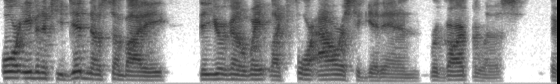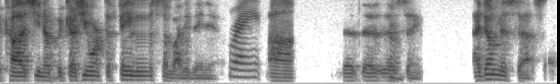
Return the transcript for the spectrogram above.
or even if you did know somebody, that you were going to wait like four hours to get in, regardless, because you know because you weren't the famous somebody they knew. Right. Um, the, the, those things. I don't miss that stuff.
